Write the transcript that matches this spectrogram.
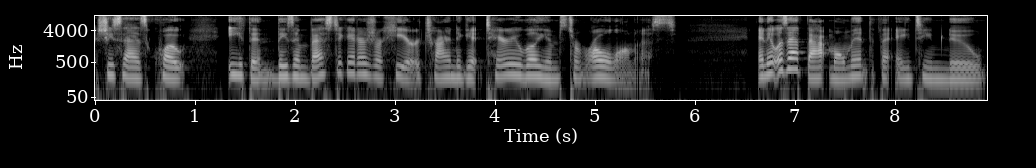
She says, quote, Ethan, these investigators are here trying to get Terry Williams to roll on us. And it was at that moment that the A team knew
